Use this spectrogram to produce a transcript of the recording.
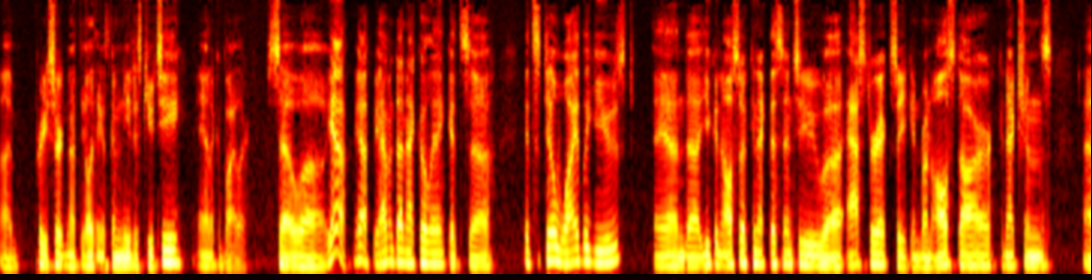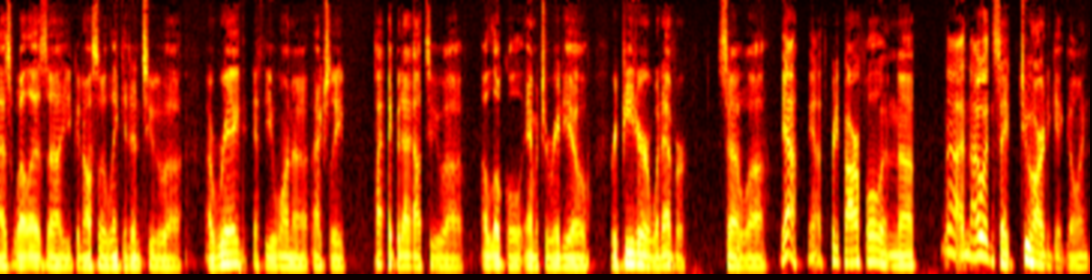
I'm pretty certain that the only thing it's going to need is Qt and a compiler. So uh, yeah, yeah. If you haven't done Echolink, it's uh, it's still widely used, and uh, you can also connect this into uh, Asterisk, so you can run AllStar connections. as well as uh, you can also link it into uh, a rig if you want to actually pipe it out to a local amateur radio repeater or whatever. So uh, yeah, yeah, it's pretty powerful, and uh, no, and I wouldn't say too hard to get going.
